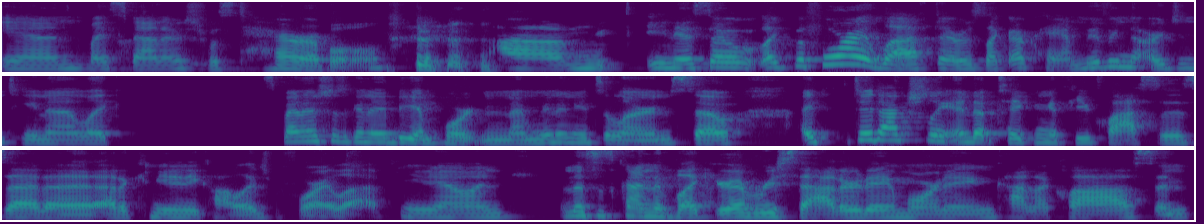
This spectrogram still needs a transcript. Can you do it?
and my Spanish was terrible. um, you know, so like before I left, I was like, okay, I'm moving to Argentina. Like Spanish is going to be important. I'm going to need to learn. So I did actually end up taking a few classes at a, at a community college before I left, you know, and, and this is kind of like your every Saturday morning kind of class. And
